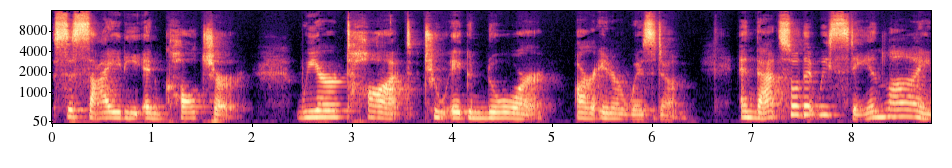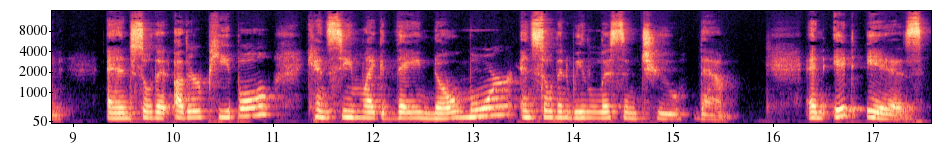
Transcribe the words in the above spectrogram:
society and culture. We are taught to ignore our inner wisdom. And that's so that we stay in line and so that other people can seem like they know more. And so then we listen to them. And it is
